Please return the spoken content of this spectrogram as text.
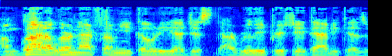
I'm glad I learned that from you, Cody. I just I really appreciate that because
